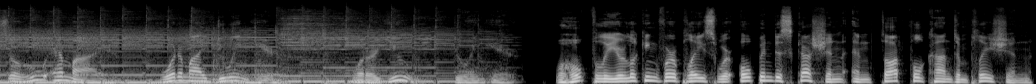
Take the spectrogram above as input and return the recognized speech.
So, who am I? What am I doing here? What are you doing here? Well, hopefully, you're looking for a place where open discussion and thoughtful contemplation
